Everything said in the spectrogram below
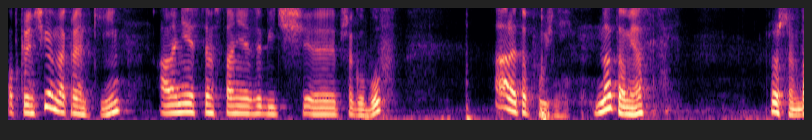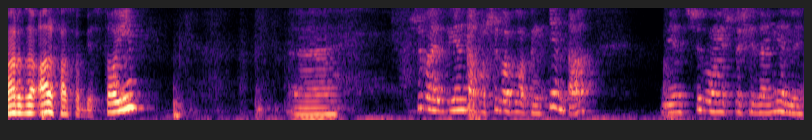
odkręciłem nakrętki, ale nie jestem w stanie wybić e, przegubów, ale to później. Natomiast, proszę bardzo, alfa sobie stoi. E, Szyba jest wyjęta, bo szyba była pęknięta, więc szybą jeszcze się zajmiemy.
